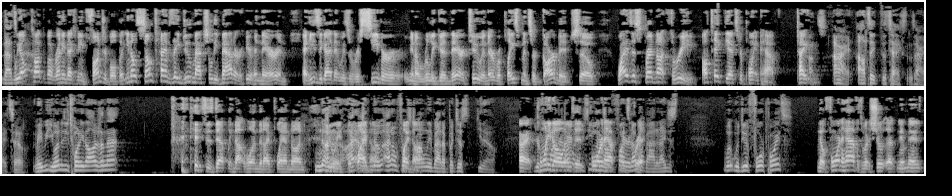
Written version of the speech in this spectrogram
That's we all talk about running backs being fungible, but you know, sometimes they do actually matter here and there. And and he's a guy that was a receiver, you know, really good there too. And their replacements are garbage. So why is this spread not three? I'll take the extra point and a half. Titans. All right, I'll take the Texans. All right, so maybe you want to do twenty dollars on that? this is definitely not one that I planned on No, no, doing. no. but I, I, no. I don't feel Why not? strongly about it, but just you know, All right, twenty dollars at four like and a half Fired up spread. about it. I just we'll, we'll do it four points. No, four and a half is what it shows. Uh, I mean,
